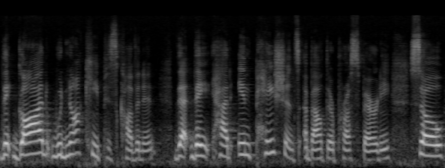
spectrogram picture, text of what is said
That God would not keep his covenant, that they had impatience about their prosperity. So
